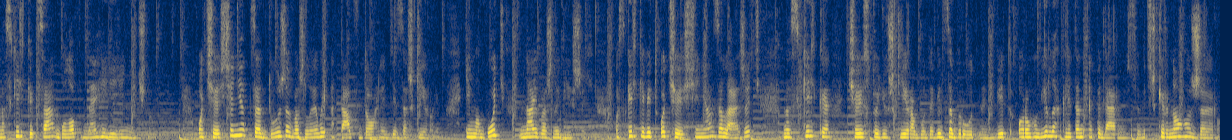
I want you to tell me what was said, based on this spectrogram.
наскільки це було б негігієнічно? Очищення це дуже важливий етап в догляді за шкірою, і, мабуть, найважливіший, оскільки від очищення залежить наскільки чистою шкіра буде від забруднень, від ороговілих клітин епідермісу, від шкірного жиру.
